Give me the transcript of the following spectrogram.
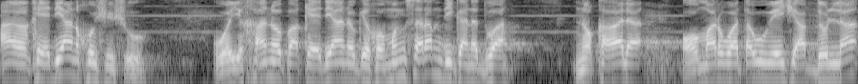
هغه قیدیان خوشي شو وی خانو په قیدیانو کې خو موږ سره هم دي که نه دوه نو قال عمر ورته ووی چې عبدالله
